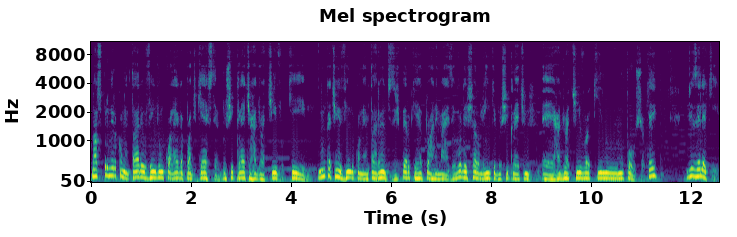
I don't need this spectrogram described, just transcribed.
Nosso primeiro comentário vem de um colega podcaster do Chiclete Radioativo que nunca tinha vindo comentar antes, espero que retorne mais. Eu vou deixar o link do Chiclete é, Radioativo aqui no, no post, ok? Diz ele aqui:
